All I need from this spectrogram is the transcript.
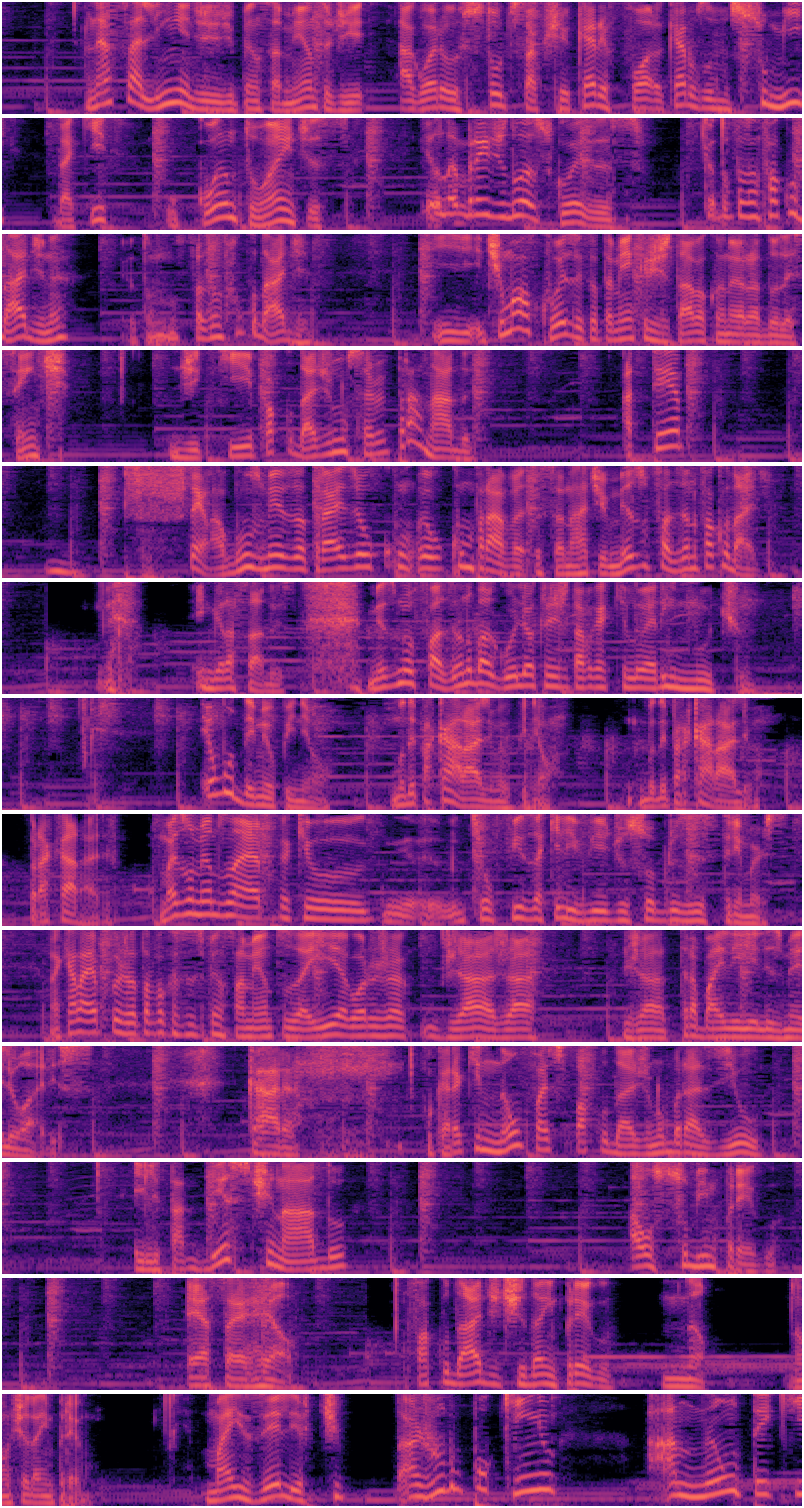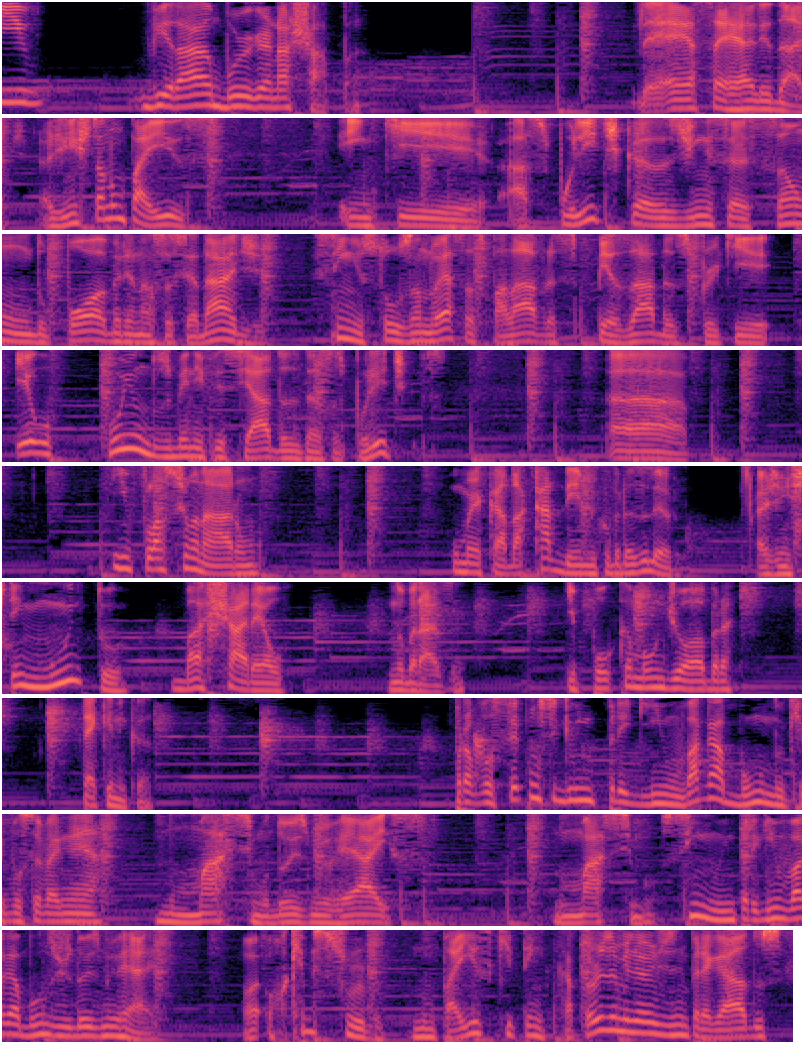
nessa linha de, de, pensamento de agora eu estou de saco cheio, quero ir fora, quero sumir daqui o quanto antes, eu lembrei de duas coisas. Que eu tô fazendo faculdade, né? Eu tô fazendo faculdade. E, e tinha uma coisa que eu também acreditava quando eu era adolescente, de que faculdade não serve para nada. Até sei lá, alguns meses atrás eu, eu comprava essa narrativa, mesmo fazendo faculdade. Engraçado isso. Mesmo eu fazendo bagulho, eu acreditava que aquilo era inútil. Eu mudei minha opinião. Mudei pra caralho minha opinião. Mudei pra caralho. Pra caralho. Mais ou menos na época que eu, que eu fiz aquele vídeo sobre os streamers. Naquela época eu já tava com esses pensamentos aí, agora eu já, já, já, já trabalhei eles melhores. Cara, o cara que não faz faculdade no Brasil, ele tá destinado ao subemprego. Essa é real. Faculdade te dá emprego? Não, não te dá emprego. Mas ele te ajuda um pouquinho a não ter que virar hambúrguer na chapa. Essa é a realidade. A gente tá num país em que as políticas de inserção do pobre na sociedade, sim, estou usando essas palavras pesadas porque eu fui um dos beneficiados dessas políticas, uh, inflacionaram o mercado acadêmico brasileiro. A gente tem muito bacharel no Brasil e pouca mão de obra técnica. Para você conseguir um empreguinho vagabundo que você vai ganhar no máximo dois mil reais, no máximo, sim, um empreguinho vagabundo de dois mil reais. Olha que absurdo. Num país que tem 14 milhões de desempregados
